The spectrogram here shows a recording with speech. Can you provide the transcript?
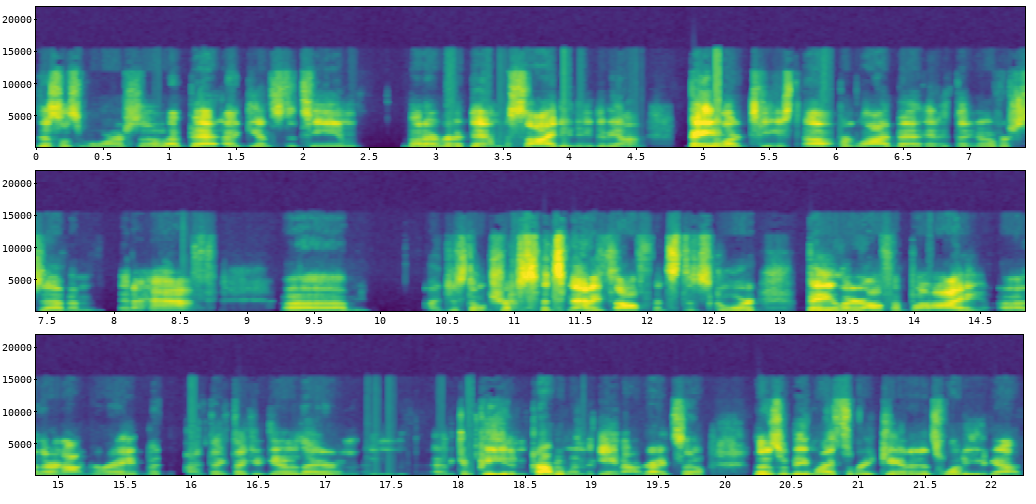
This is more so a bet against the team, but I wrote down the side you need to be on. Baylor teased up or live bet anything over seven and a half. Um, I just don't trust Cincinnati's offense to score. Baylor off a bye, uh, they're not great, but I think they could go there and, and, and compete and probably win the game outright. So those would be my three candidates. What do you got?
